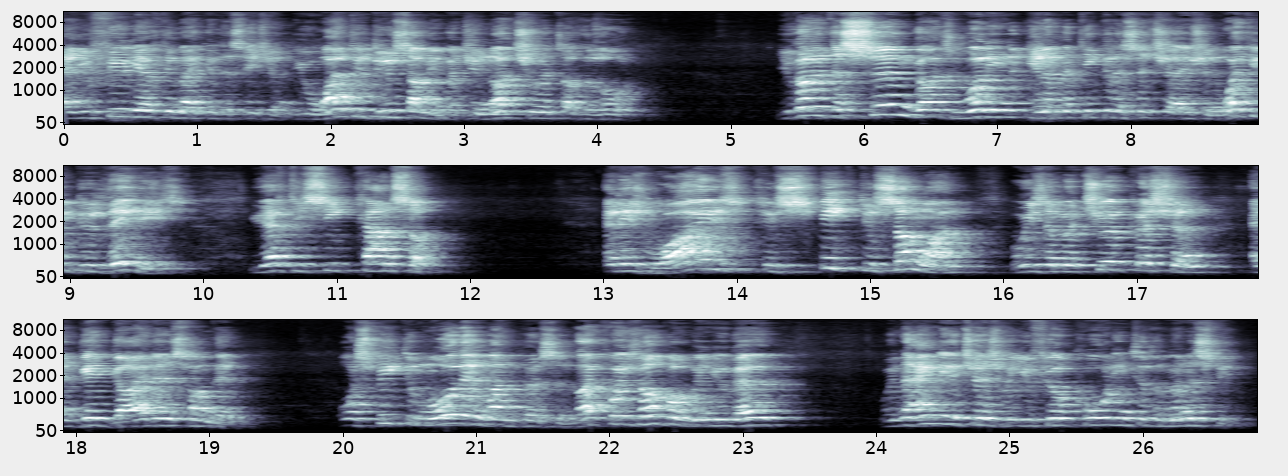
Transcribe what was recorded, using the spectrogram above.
and you feel you have to make a decision. You want to do something, but you're not sure it's of the Lord. You've got to discern God's will in, in a particular situation. What you do then is you have to seek counsel. It is wise to speak to someone who is a mature Christian and get guidance from them. Or speak to more than one person. Like, for example, when you go, when the Anglican church, when you feel called into the ministry,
